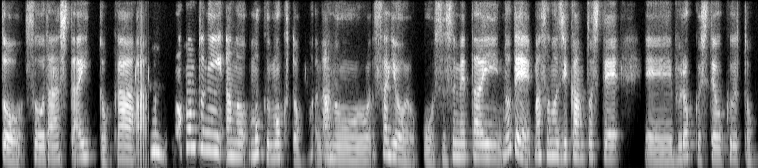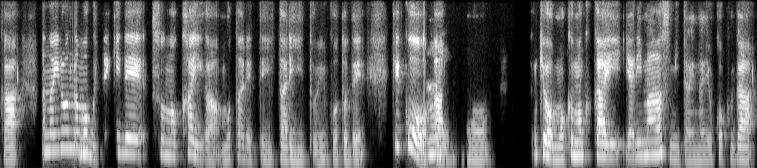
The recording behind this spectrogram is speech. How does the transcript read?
と相談したいとか、うん、本当にあの黙々とあの作業を進めたいので、まあ、その時間として、えー、ブロックしておくとか、あのいろんな目的でその会が持たれていたりということで、結構、はい、あの今日黙々会やりますみたいな予告が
